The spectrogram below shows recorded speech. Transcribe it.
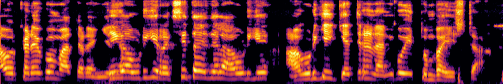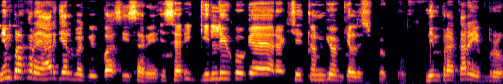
ಅವ್ರ ಕಡೆಗೂ ಮಾತಾಡಂಗಿಲ್ಲ. ಈಗ ಹುಡುಗಿ ರಕ್ಷಿತಾ ಇದೆಯಲ್ಲ ಆ ಹುಡುಗಿ? ಆ ಹುಡುಗಿ ಗೆದ್ರೆ ನನ್ಗೂ ಇದು ತುಂಬಾ ಇಷ್ಟ. ನಿಮ್ ಪ್ರಕಾರ ಯಾರು ಗೆಲ್ಬೇಕು ಬಿಗ್ ಬಾಸ್ ಈ ಸರಿ? ಈ ಸರಿ ಗಿಲ್ಲಿಗೂಗೆ ರಕ್ಷಿತನ್ಗೂ ಗೆಲ್ಲಿಸ್ಬೇಕು ನಿಮ್ ಪ್ರಕಾರ ಇಬ್ರು?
